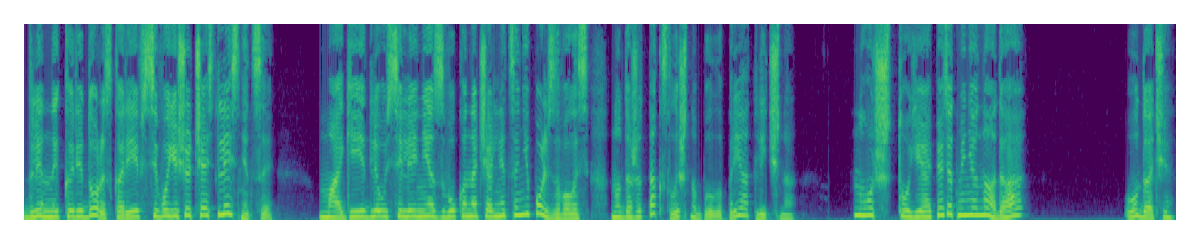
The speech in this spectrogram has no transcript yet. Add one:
длинный коридор и, скорее всего, еще часть лестницы. Магией для усиления звука начальница не пользовалась, но даже так слышно было приотлично. «Ну вот что ей опять от меня надо, а?» «Удачи»,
